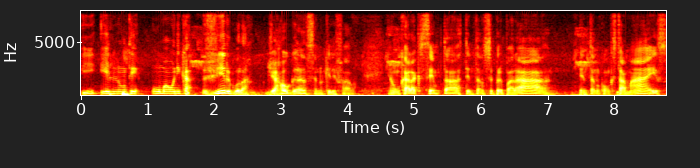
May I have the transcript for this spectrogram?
e ele não tem uma única vírgula de arrogância no que ele fala. É um cara que sempre está tentando se preparar, tentando conquistar mais,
